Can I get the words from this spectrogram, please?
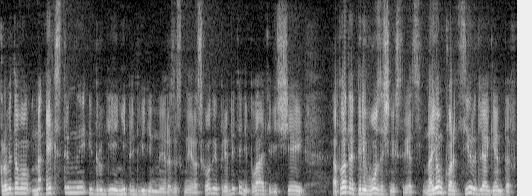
Кроме того, на экстренные и другие непредвиденные разыскные расходы, приобретение платья, вещей, оплата перевозочных средств, наем квартиры для агентов,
